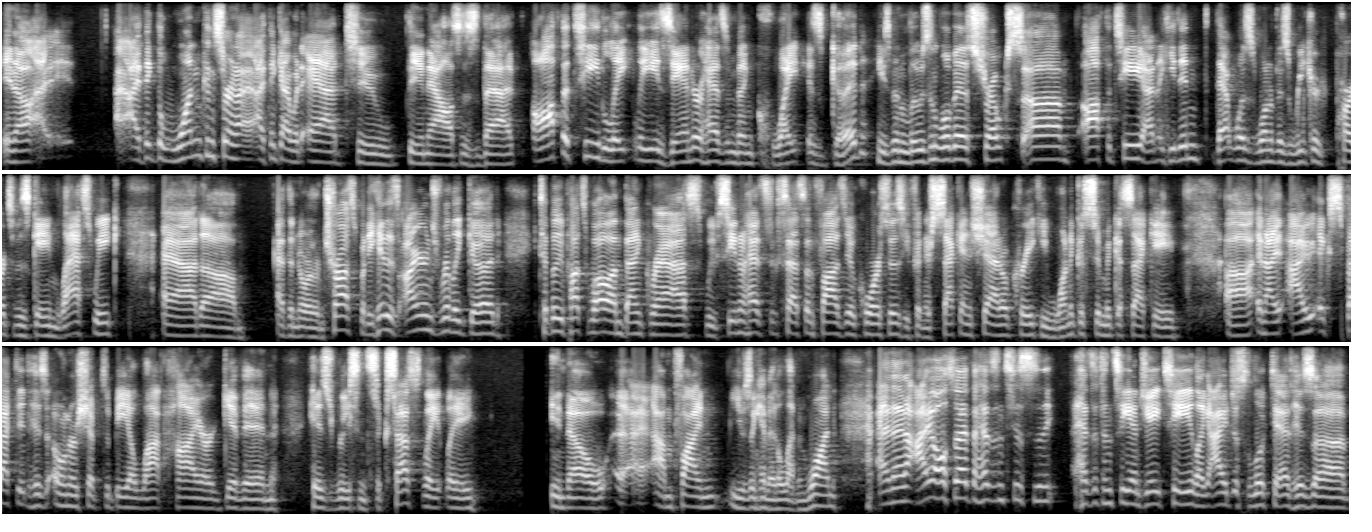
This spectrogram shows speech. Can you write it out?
you know, I, I think the one concern I, I, think I would add to the analysis is that off the tee lately, Xander hasn't been quite as good. He's been losing a little bit of strokes uh, off the tee, and he didn't. That was one of his weaker parts of his game last week at. Um, at the Northern Trust, but he hit his irons really good. He typically puts well on bent grass. We've seen him have success on Fazio courses. He finished second Shadow Creek. He won at Kasumigaseki. Uh, and I, I expected his ownership to be a lot higher given his recent success lately you know, I, am fine using him at 11-1. And then I also have the hesitancy hesitancy on JT. Like I just looked at his uh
